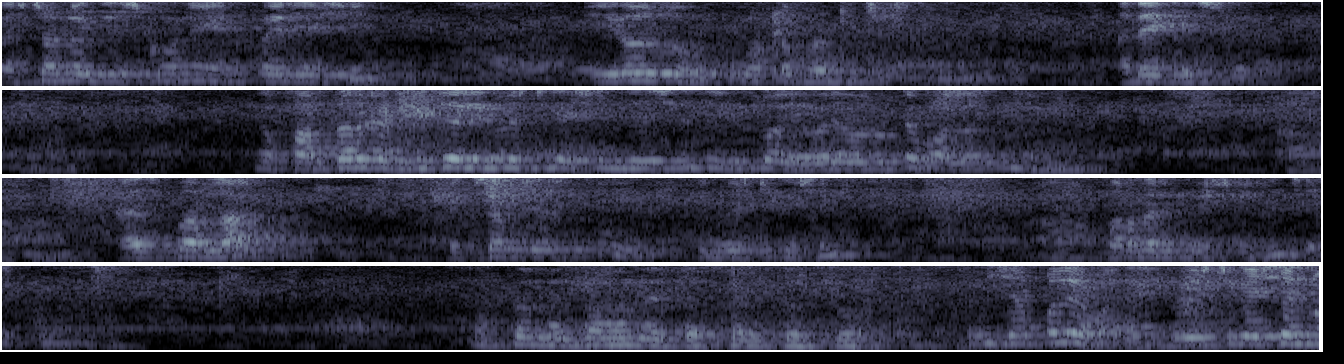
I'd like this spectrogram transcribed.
కస్టడీలోకి తీసుకొని ఎంక్వైరీ చేసి ఈరోజు కోర్టులో ప్రకటించేస్తున్నాం అదే కేసులో ఇంకా ఫర్దర్గా డీటెయిల్ ఇన్వెస్టిగేషన్ చేసింది ఇంట్లో ఎవరెవరు ఉంటే వాళ్ళని యాజ్ పర్ లా ఎక్సెప్ట్ చేస్తూ ఇన్వెస్టిగేషన్ ఫర్దర్ ఇన్వెస్టిగేషన్ చేస్తున్నాం మొత్తం ఎంతమంది తెలుసు? ఇది చెప్పలేము. అది ఇన్వెస్టిగేషన్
